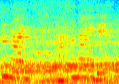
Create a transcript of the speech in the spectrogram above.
室内、室内です。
